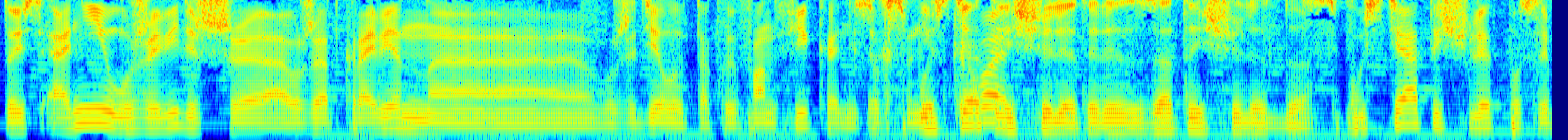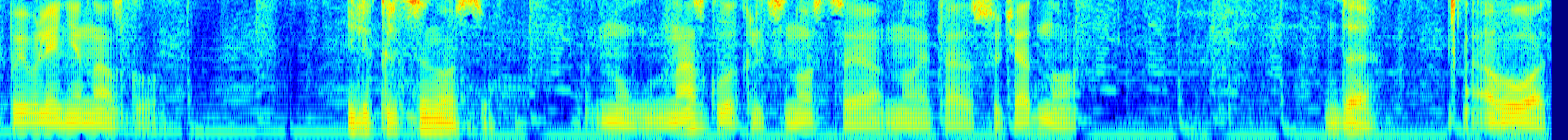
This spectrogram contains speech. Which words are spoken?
То есть они уже, видишь, э, уже откровенно э, уже делают такой фанфик. Они, собственно, Спустя тысячу лет или за тысячу лет до? Спустя тысячу лет после появления Назгулов. Или кольценосцев? Ну, Назгула, кольценосцы, ну, это суть одно. Да. Вот.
